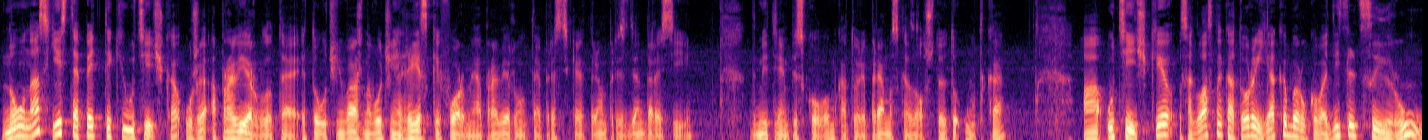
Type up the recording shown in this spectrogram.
но у нас есть опять-таки утечка, уже опровергнутая, это очень важно, в очень резкой форме опровергнутая пресс-секретарем президента России Дмитрием Песковым, который прямо сказал, что это утка, а утечки, согласно которой якобы руководитель ЦРУ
